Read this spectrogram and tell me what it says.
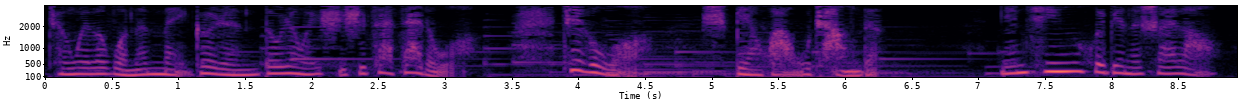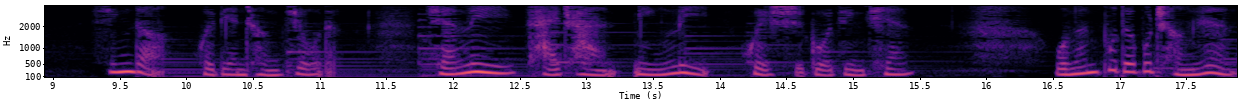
成为了我们每个人都认为实实在在的我。这个我是变化无常的，年轻会变得衰老，新的会变成旧的，权力、财产、名利会时过境迁。我们不得不承认，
